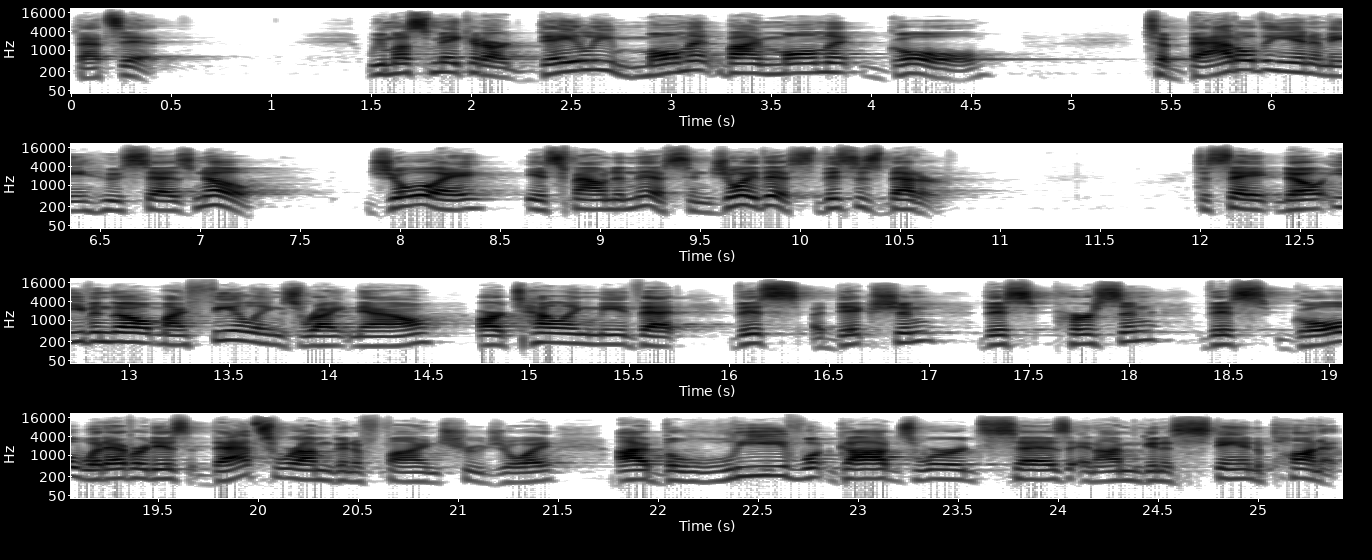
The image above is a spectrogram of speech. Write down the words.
That's it. We must make it our daily, moment by moment goal to battle the enemy who says, No, joy is found in this. Enjoy this. This is better. To say, No, even though my feelings right now are telling me that this addiction, this person, this goal, whatever it is, that's where I'm going to find true joy. I believe what God's word says and I'm going to stand upon it.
